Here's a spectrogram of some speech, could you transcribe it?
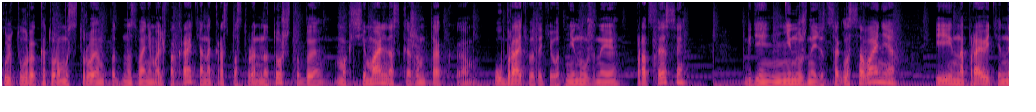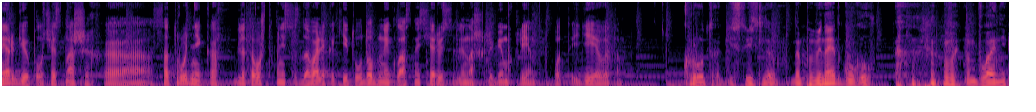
культура, которую мы строим под названием альфакратия, она как раз построена на то, чтобы максимально, скажем так, убрать вот эти вот ненужные процессы, где не нужно идет согласование, и направить энергию, получается, наших э, сотрудников для того, чтобы они создавали какие-то удобные классные сервисы для наших любимых клиентов. Вот идея в этом. Круто, действительно. Напоминает Google в этом плане.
